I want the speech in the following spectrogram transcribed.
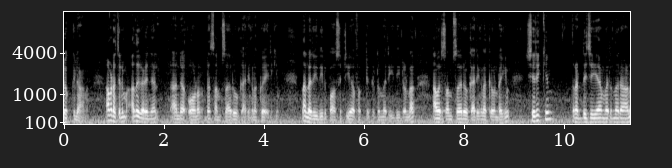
ലുക്കിലാണ് അവിടെ ചെല്ലും അത് കഴിഞ്ഞാൽ അതിന്റെ ഓണറുടെ സംസാരവും കാര്യങ്ങളൊക്കെ ആയിരിക്കും. നല്ല രീതിയിൽ പോസിറ്റീവ് എഫക്റ്റ് കിട്ടുന്ന രീതിയിലുള്ള ആ ഒരു സംസാരവും കാര്യങ്ങളൊക്കെ ഉണ്ടെങ്കിൽ ശരിക്കും ത്രെഡ് ചെയ്യാൻ വരുന്ന ഒരാൾ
